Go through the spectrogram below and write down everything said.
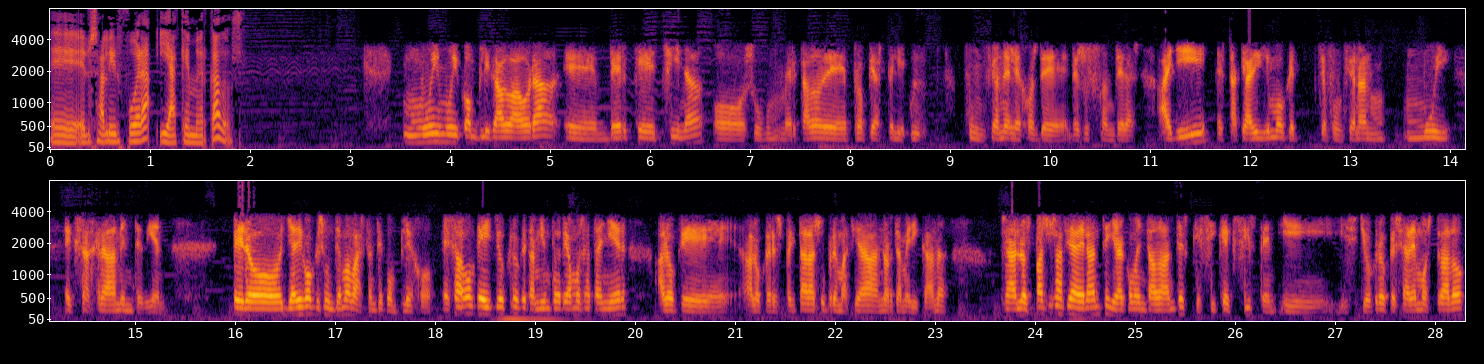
el salir fuera? ¿Y a qué mercados? Muy, muy complicado ahora eh, ver que China o su mercado de propias películas funcione lejos de, sus fronteras. Allí está clarísimo que, funcionan muy exageradamente bien. Pero ya digo que es un tema bastante complejo. Es algo que yo creo que también podríamos atañer a lo que, a lo que respecta a la supremacía norteamericana. O sea, los pasos hacia adelante, ya he comentado antes, que sí que existen y, y, yo creo que se ha demostrado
